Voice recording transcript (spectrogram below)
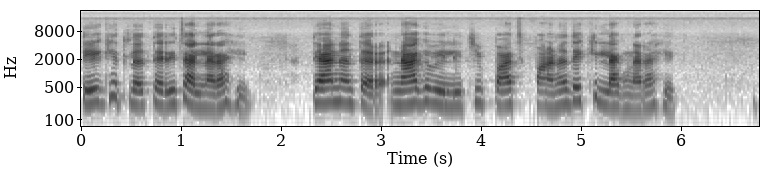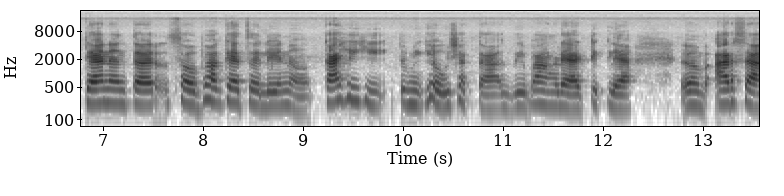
ते घेतलं तरी चालणार आहे. त्यानंतर नागवेलीची पाच पानं देखील लागणार आहेत. त्यानंतर सौभाग्याचं लेणं काहीही तुम्ही घेऊ शकता. अगदी बांगड्या टिकल्या आरसा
